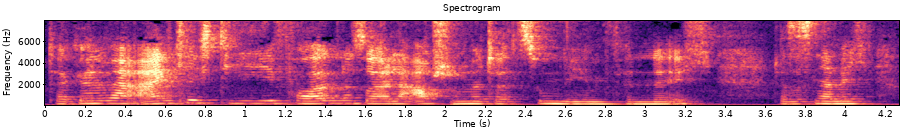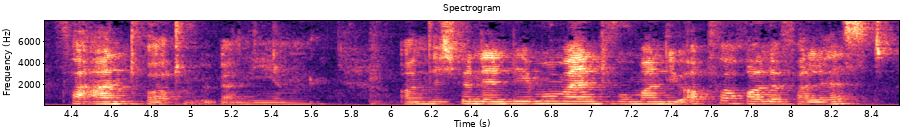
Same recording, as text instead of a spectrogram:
Da können wir eigentlich die folgende Säule auch schon mit dazu nehmen, finde ich. Das ist nämlich Verantwortung übernehmen. Und ich finde, in dem Moment, wo man die Opferrolle verlässt,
